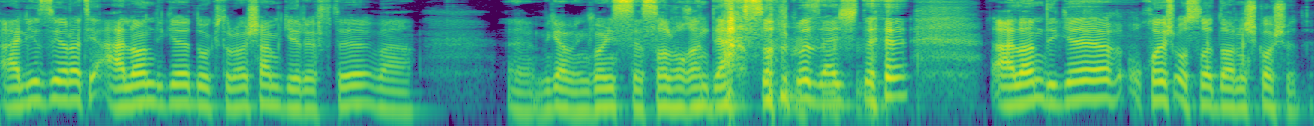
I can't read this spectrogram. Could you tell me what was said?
علی زیارتی الان دیگه دکتراش هم گرفته و میگم انگار این سه سال واقعا ده سال گذشته. الان دیگه خودش استاد دانشگاه شده.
